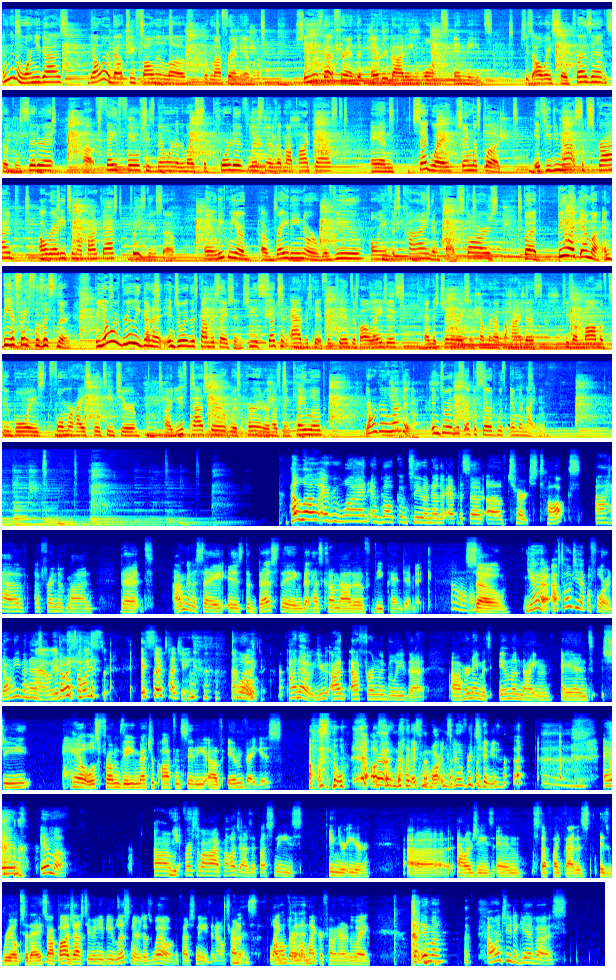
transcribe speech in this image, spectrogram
I'm to warn you guys, y'all are about to fall in love with my friend Emma. She is that friend that everybody wants and needs. She's always so present, so considerate, uh, faithful. She's been one of the most supportive listeners of my podcast. And segue, shameless plug. If you do not subscribe already to my podcast, please do so. And leave me a, a rating or a review, only if it's kind and five stars. But be like Emma and be a faithful listener. But y'all are really to enjoy this conversation. She is such an advocate for kids of all ages and this generation coming up behind us. She's a mom of two boys, former high school teacher, youth pastor with her and her husband Caleb. Y'all are to love it. Enjoy this episode with Emma Knighten. Hello, everyone, and welcome to another episode of Church Talks. I have a friend of mine that I'm going to say is the best thing that has come out of the pandemic. Oh. So, yeah, I've told you that before. Don't even ask. No, it, it's always it's so touching. I Well, it. I know you. I I firmly believe that. Uh, her name is Emma Knighten, and she hails from the metropolitan city of M Vegas, also also known as Martinsville, Virginia. and Emma, um, Yes. first of all, I apologize if I sneeze in your ear. Uh, allergies and stuff like that is is real today. So I apologize to any of you listeners as well if I sneeze, and I'll try to It's like throw my microphone out of the way. But Emma, I want you to give us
